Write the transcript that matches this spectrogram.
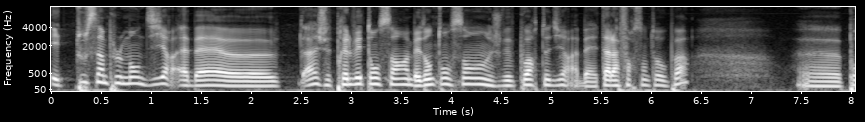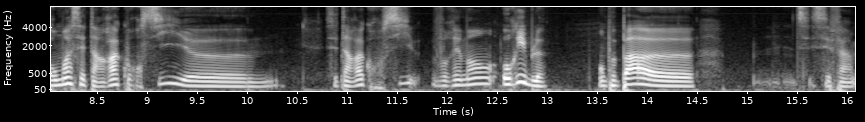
et tout simplement dire eh ben euh, ah, je vais te prélever ton sang, eh ben, dans ton sang je vais pouvoir te dire eh ben t'as la force en toi ou pas. Euh, pour moi c'est un raccourci euh, c'est un raccourci vraiment horrible. On peut pas. c'est, enfin,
